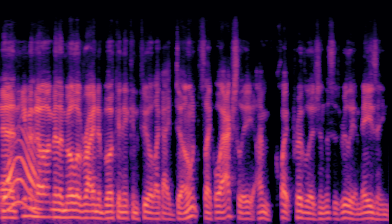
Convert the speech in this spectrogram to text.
And yeah. even though I'm in the middle of writing a book and it can feel like I don't, it's like, well, actually, I'm quite privileged and this is really amazing.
